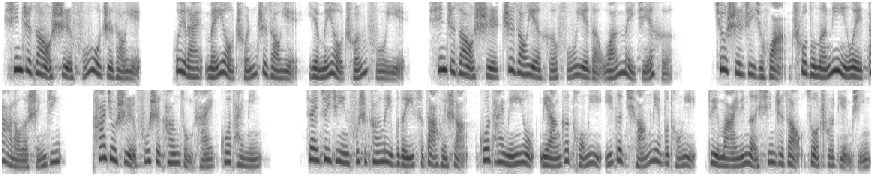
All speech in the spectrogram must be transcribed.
新制造是服务制造业，未来没有纯制造业，也没有纯服务业，新制造是制造业和服务业的完美结合。就是这句话触动了另一位大佬的神经，他就是富士康总裁郭台铭。在最近富士康内部的一次大会上，郭台铭用两个同意、一个强烈不同意，对马云的新制造做出了点评。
